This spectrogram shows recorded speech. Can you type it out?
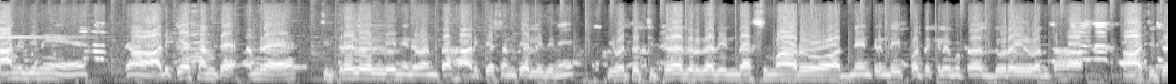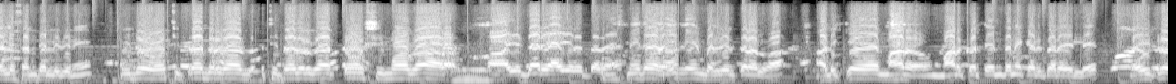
ನಾನಿದ್ದೀನಿ ಅಡಿಕೆ ಸಂತೆ. ಅಂದ್ರೆ ಚಿತ್ರಹಳ್ಳಿಯಲ್ಲಿ ನಡೆಯುವಂತಹ ಅಡಿಕೆ ಸಂತೆಯಲ್ಲಿದ್ದೀನಿ. ಇವತ್ತು ಚಿತ್ರದುರ್ಗದಿಂದ ಸುಮಾರು ಹದಿನೆಂಟರಿಂದ ಇಪ್ಪತ್ತು ಕಿಲೋಮೀಟರ್ ದೂರ ಇರುವಂತಹ ಚಿತ್ರಹಳ್ಳಿ ಸಂತೆಯಲ್ಲಿದ್ದೀನಿ. ಇದು ಚಿತ್ರದುರ್ಗ ಚಿತ್ರದುರ್ಗ ಟು ಶಿವಮೊಗ್ಗ ಹೆದ್ದಾರಿ ಆಗಿರುತ್ತದೆ. ಸ್ನೇಹಿತರೆ, ರೈತರು ಏನ್ ಬೆಳೆದಿರ್ತಾರಲ್ವಾ? ಅಡಿಕೆ ಮಾರ, ಮಾರುಕಟ್ಟೆ ಅಂತಾನೆ ಕರೀತಾರೆ ಇಲ್ಲಿ. ರೈತರು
